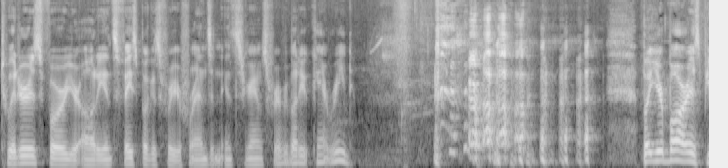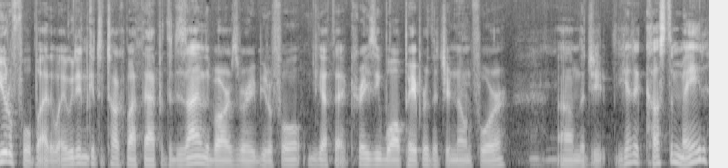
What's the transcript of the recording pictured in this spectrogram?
Twitter is for your audience, Facebook is for your friends, and Instagram is for everybody who can't read. but your bar is beautiful, by the way. We didn't get to talk about that, but the design of the bar is very beautiful. You got that crazy wallpaper that you're known for. Mm-hmm. Um, that you you got it custom made,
